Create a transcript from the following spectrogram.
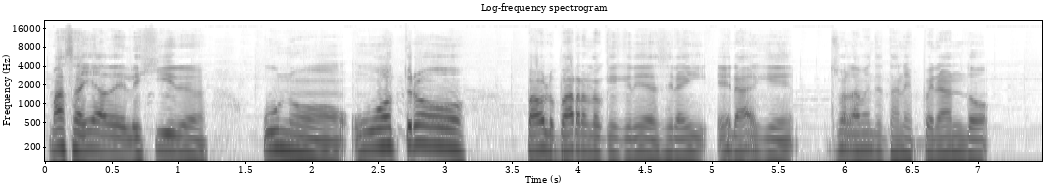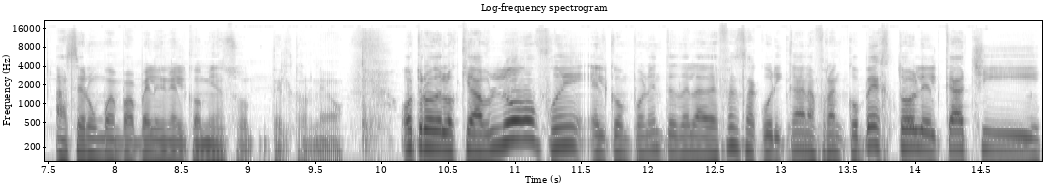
Más allá de elegir uno u otro, Pablo Parra lo que quería decir ahí era que solamente están esperando hacer un buen papel en el comienzo del torneo. Otro de los que habló fue el componente de la defensa curicana, Franco Pestol. El Cachi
